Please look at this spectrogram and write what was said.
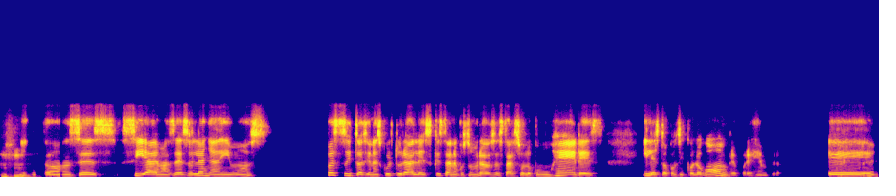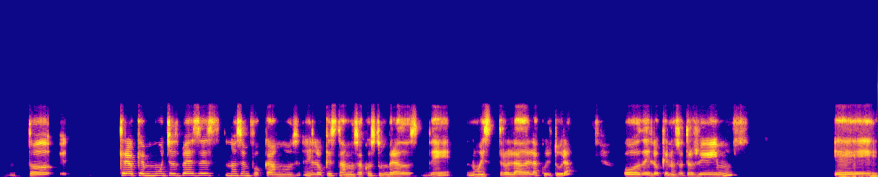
Entonces, si además de eso le añadimos pues situaciones culturales que están acostumbrados a estar solo con mujeres y les toca un psicólogo hombre, por ejemplo. Eh, todo, creo que muchas veces nos enfocamos en lo que estamos acostumbrados de nuestro lado de la cultura o de lo que nosotros vivimos. Eh,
